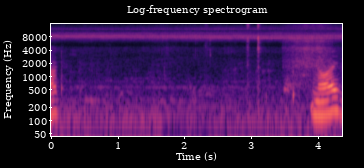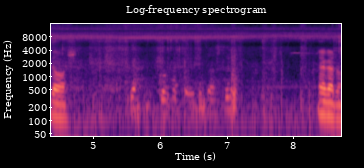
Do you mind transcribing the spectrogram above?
আট নয়, দশ। এগারো।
